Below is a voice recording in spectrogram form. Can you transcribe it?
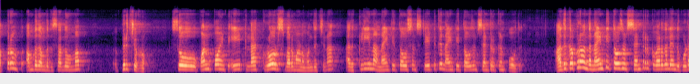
அப்புறம் ஐம்பது ஐம்பது சதவீதமாக பிரிச்சிடுறோம். So one point eight lakh crores வருமானம் வந்துச்சுன்னா அது க்ளீனாக நைன்டி தௌசண்ட் ஸ்டேட்டுக்கு நைன்டி தௌசண்ட் சென்டருக்குன்னு போகுது. அதுக்கப்புறம் அந்த நைன்டி தௌசண்ட் சென்டருக்கு வரதுலேருந்து கூட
